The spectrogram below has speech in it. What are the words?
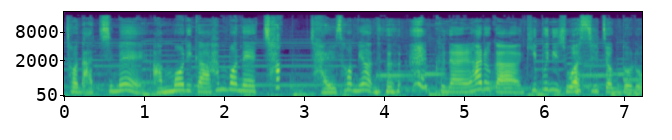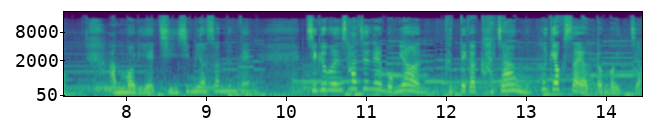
전 아침에 앞머리가 한 번에 착 잘 서면 그날 하루가 기분이 좋았을 정도로 앞머리에 진심이었었는데 지금은 사진을 보면 그때가 가장 흑역사였던 거 있죠.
